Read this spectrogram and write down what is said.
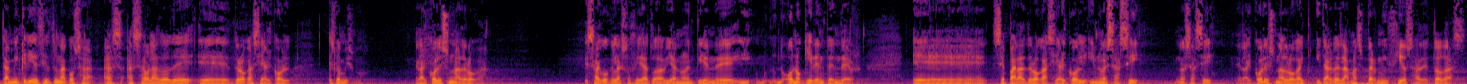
también quería decirte una cosa. Has, hablado de eh, drogas y alcohol. Es lo mismo. El alcohol es una droga. Es algo que la sociedad todavía no entiende y, o no quiere entender. Eh, separa drogas y alcohol y no es así. No es así. El alcohol es una droga y tal vez la más perniciosa de todas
